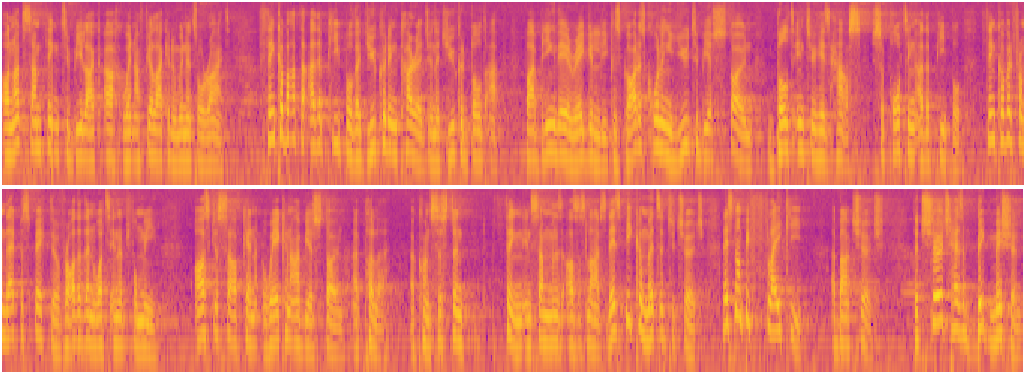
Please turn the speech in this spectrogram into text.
are not something to be like, ah, when I feel like it and when it's all right. Think about the other people that you could encourage and that you could build up by being there regularly because God is calling you to be a stone built into his house, supporting other people. Think of it from that perspective rather than what's in it for me. Ask yourself, can, where can I be a stone, a pillar, a consistent thing in someone else's lives? Let's be committed to church. Let's not be flaky about church. The church has a big mission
